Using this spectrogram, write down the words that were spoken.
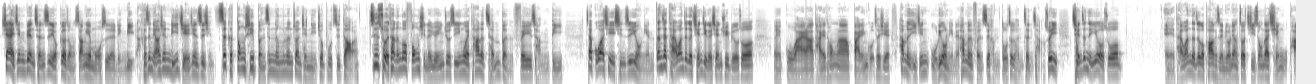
现在已经变成是有各种商业模式的林立了。可是你要先理解一件事情，这个东西本身能不能赚钱，你就不知道了。之所以它能够风险的原因，就是因为它的成本非常低。在国外其实行之有年，但在台湾这个前几个先驱，比如说，诶，古癌啦、台通啦、百灵果这些，他们已经五六年了，他们粉丝很多，这个很正常。所以前阵子也有说，诶，台湾的这个 p o c k e t 流量就集中在前五趴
